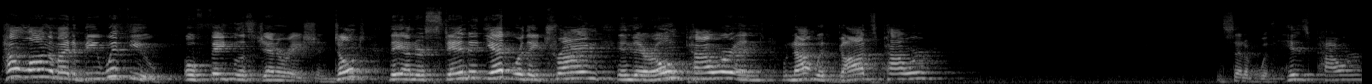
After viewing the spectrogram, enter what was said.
How long am I to be with you, O faithless generation? Don't they understand it yet? Were they trying in their own power and not with God's power? Instead of with His power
